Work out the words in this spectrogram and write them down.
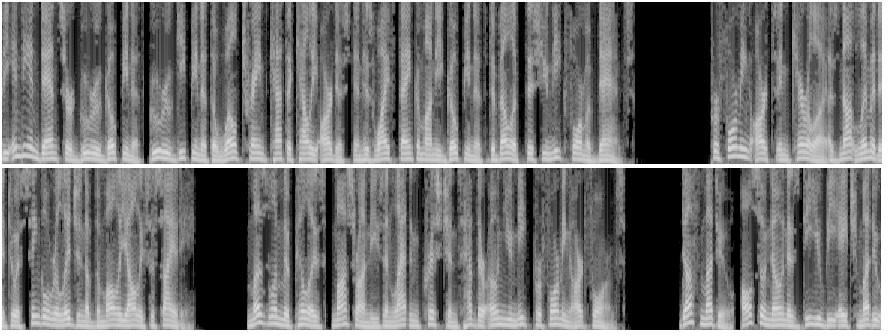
The Indian dancer Guru Gopinath, Guru Gopinath a well-trained Kathakali artist and his wife Thankamani Gopinath developed this unique form of dance. Performing arts in Kerala is not limited to a single religion of the Malayali society. Muslim Mapillas, Nasranis and Latin Christians have their own unique performing art forms. Duff Muttu, also known as Dubh Muttu,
